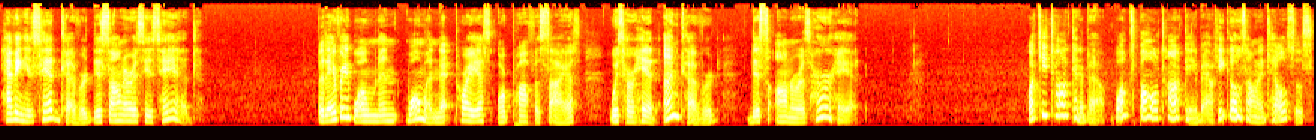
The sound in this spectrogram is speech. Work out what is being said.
having his head covered, dishonoreth his head. But every woman, woman that prayeth or prophesieth with her head uncovered dishonoreth her head. What's he talking about? What's Paul talking about? He goes on and tells us,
